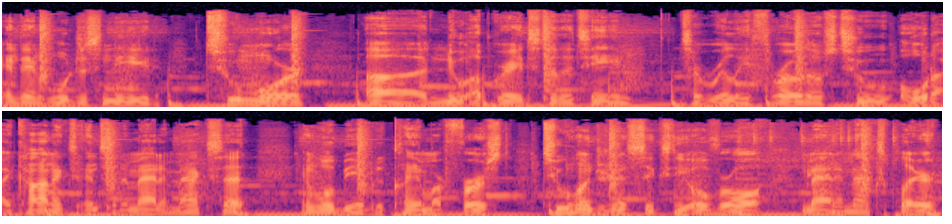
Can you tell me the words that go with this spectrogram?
and then we'll just need two more uh, new upgrades to the team to really throw those two old iconics into the Madden Max set, and we'll be able to claim our first 260 overall Madden Max player.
